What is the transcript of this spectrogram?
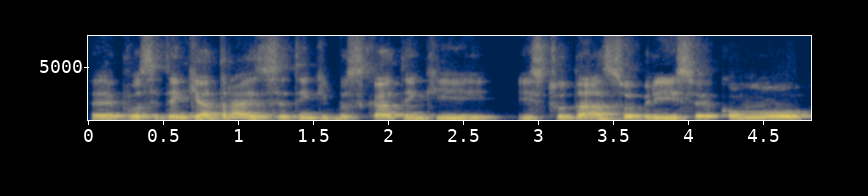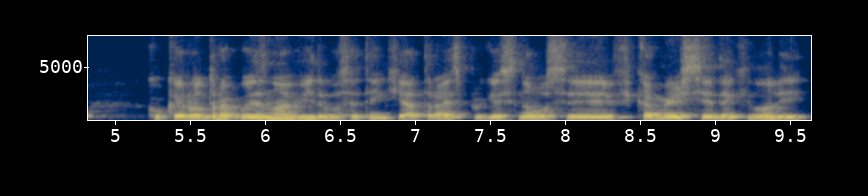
é, você tem que ir atrás, você tem que buscar, tem que estudar sobre isso. É como qualquer outra coisa na vida, você tem que ir atrás, porque senão você fica à mercê daquilo ali.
